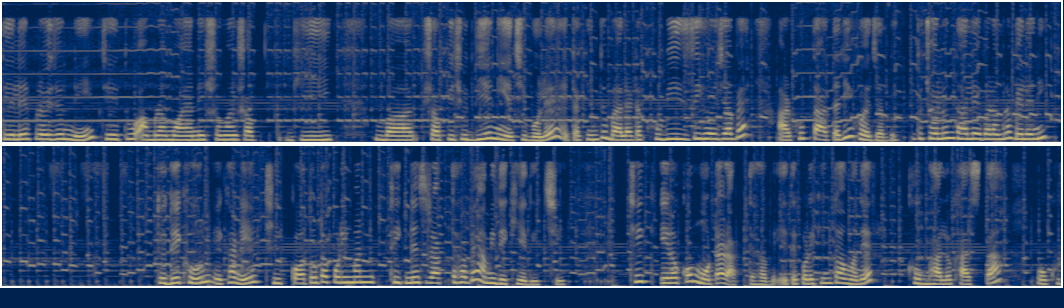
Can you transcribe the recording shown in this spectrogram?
তেলের প্রয়োজন নেই। যেহেতু আমরা ময়ানের সময় সব ঘি বা সব কিছু দিয়ে নিয়েছি বলে, এটা কিন্তু বেলাটা খুবই ইজি হয়ে যাবে আর খুব তাড়াতাড়ি হয়ে যাবে। তো চলুন তাহলে এবার আমরা বেলে নিই। তো দেখুন, এখানে ঠিক কতটা পরিমাণ থিকনেস রাখতে হবে আমি দেখিয়ে দিচ্ছি। ঠিক এরকম মোটা রাখতে হবে। এতে করে কিন্তু আমাদের খুব ভালো খাস্তা ও খুব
